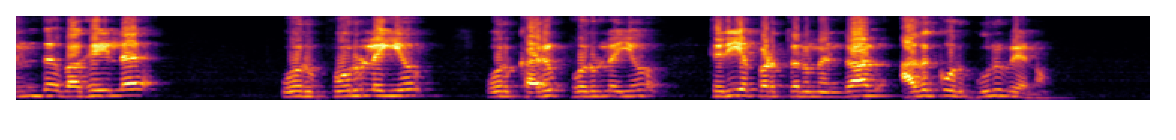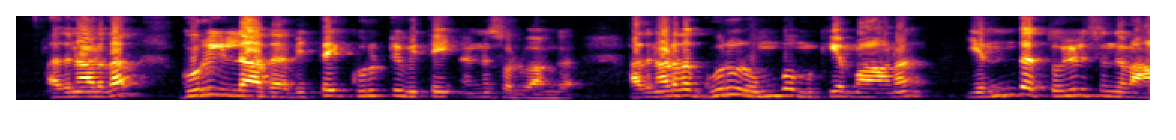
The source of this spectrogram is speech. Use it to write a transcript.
எந்த வகையில் ஒரு பொருளையோ ஒரு கருப்பொருளையோ தெரியப்படுத்தணும் என்றால் அதுக்கு ஒரு குரு வேணும். அதனால தான் குரு இல்லாத வித்தை குருட்டு வித்தைன்னு சொல்லுவாங்க. அதனால தான் குரு ரொம்ப முக்கியமான எந்த தொழில் செஞ்சாலும்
